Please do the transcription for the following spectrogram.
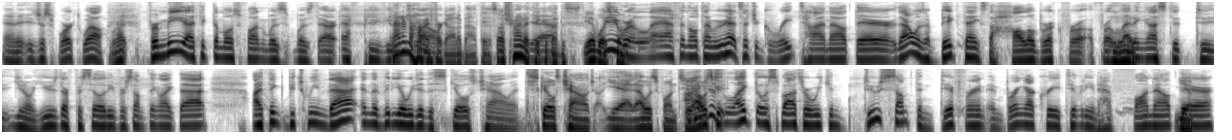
And it, just worked well. Right. for me, I think the most fun was was our FPV. And I don't know how I forgot about this. I was trying to think about this. Yeah, it was we fun. were laughing the whole time. We had such a great time out there. That was a big thanks to Hollowbrook for for Mm-hmm. letting us to to you know use their facility for something like that. I think between that and the video we did the skills challenge. skills challenge. Yeah, that was fun too. I, I was just like those spots where we can do something different and bring our creativity and have fun out Yep. there.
